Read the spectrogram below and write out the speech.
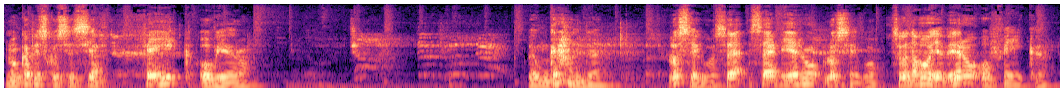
non capisco se sia fake o vero È un grande Lo seguo, se, se, è vero lo seguo Secondo voi è vero o fake?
